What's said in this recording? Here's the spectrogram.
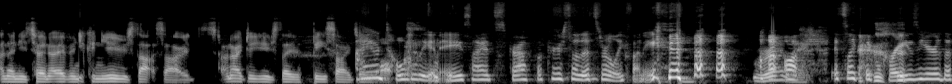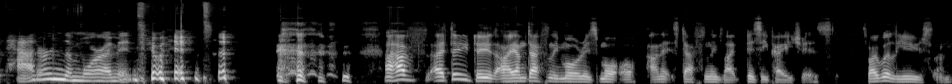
And then you turn it over and you can use that side. And I do use the B sides. I am totally an A side scrapbooker, so that's really funny. really? it's like the crazier the pattern, the more I'm into it. I have, I do do that. I am definitely more is more, and it's definitely like busy pages. So I will use them.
